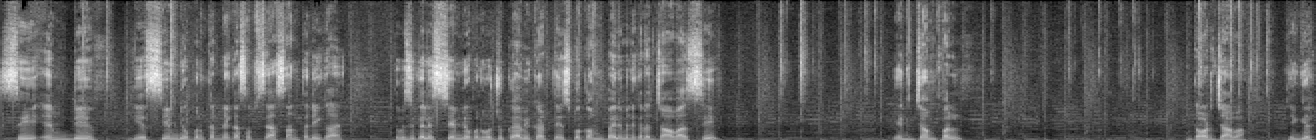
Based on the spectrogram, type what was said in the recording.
C M D ये सी एम डी ओपन करने का सबसे आसान तरीका है। तो basically C M D open हो चुका है, अभी करते हैं इसको कंपाइल मैंने करा जावा सी एग्ज़ाम्पल डॉट जावा ठीक है?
